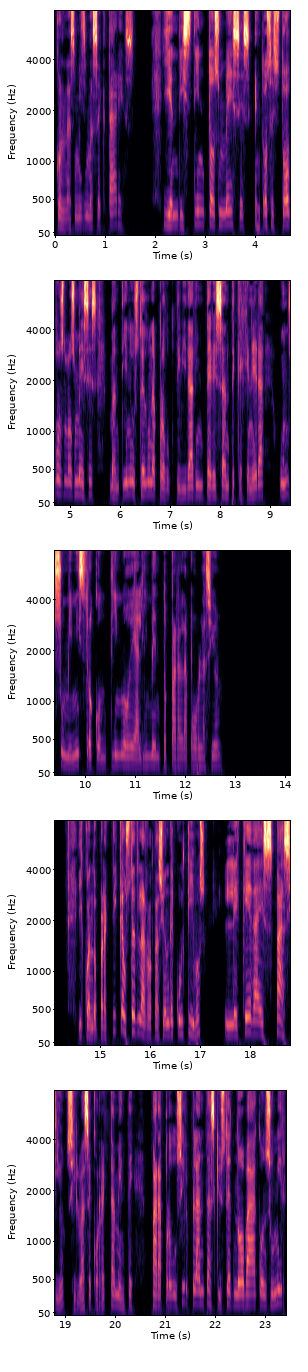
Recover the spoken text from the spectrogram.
con las mismas hectáreas y en distintos meses. Entonces todos los meses mantiene usted una productividad interesante que genera un suministro continuo de alimento para la población. Y cuando practica usted la rotación de cultivos, le queda espacio, si lo hace correctamente, para producir plantas que usted no va a consumir,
